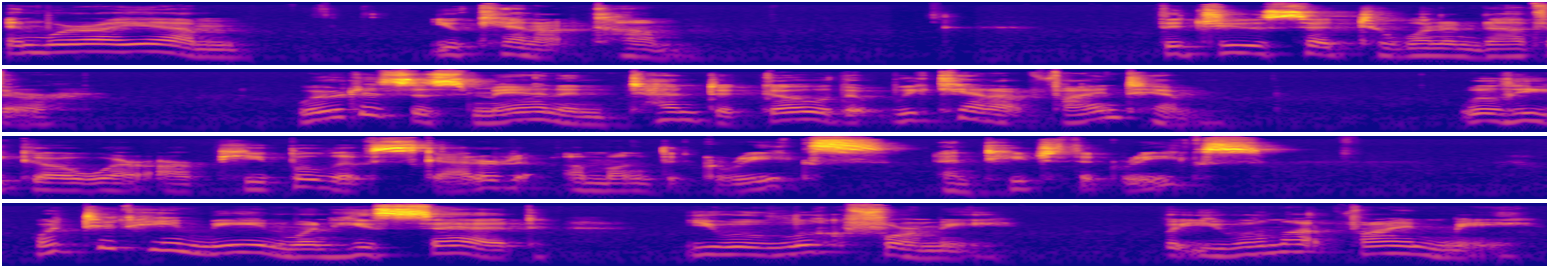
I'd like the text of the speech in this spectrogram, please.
And where I am, you cannot come. The Jews said to one another, Where does this man intend to go that we cannot find him? Will he go where our people live scattered among the Greeks and teach the Greeks? What did he mean when he said, You will look for me, but you will not find me?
